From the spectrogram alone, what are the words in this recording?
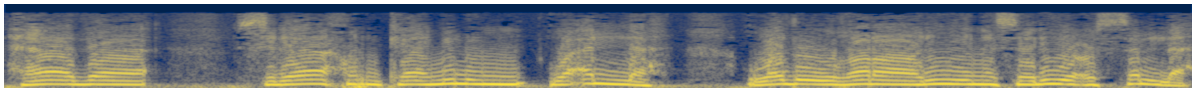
هذا سلاح كامل وأله وذو غرارين سريع السلة.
